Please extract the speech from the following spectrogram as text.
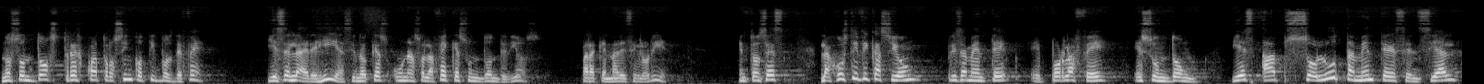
No son dos, tres, cuatro, cinco tipos de fe. Y esa es la herejía, sino que es una sola fe, que es un don de Dios, para que nadie se gloríe. Entonces, la justificación, precisamente eh, por la fe, es un don y es absolutamente esencial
